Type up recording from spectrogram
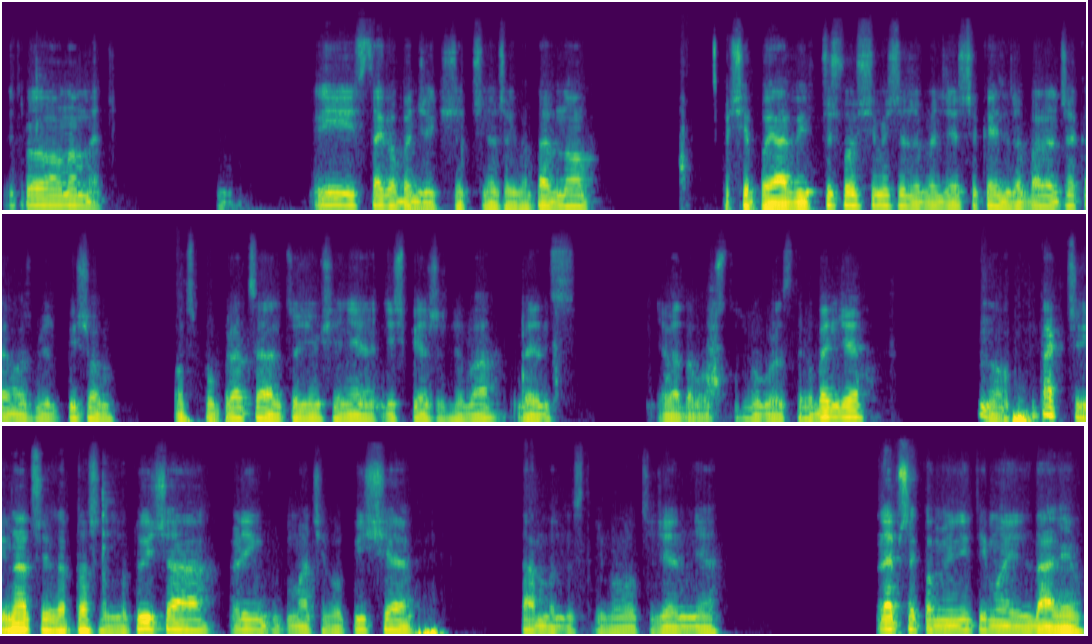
I trollował nam mecz. I z tego będzie jakiś odcineczek na pewno się pojawi. W przyszłości myślę, że będzie jeszcze case ale czekam aż mi odpiszą o współpracę, ale coś im się nie, nie śpieszy chyba, więc nie wiadomo, czy coś w ogóle z tego będzie. No, tak czy inaczej, zapraszam na Twitcha, link macie w opisie, tam będę streamował codziennie. Lepsze community moim zdaniem,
